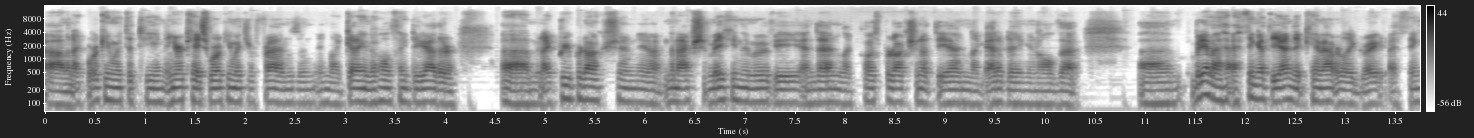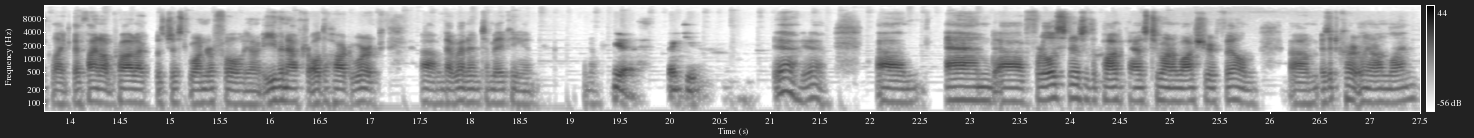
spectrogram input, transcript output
um, and like working with the team. In your case, working with your friends and, and like getting the whole thing together, um, and like pre-production, you know, and then actually making the movie, and then like post-production at the end, like editing and all that. Um, but yeah, I, I think at the end it came out really great. I think like the final product was just wonderful. You know, even after all the hard work um, that went into making it. You know. Yes, thank you. Yeah, yeah. Um, and uh, for listeners of the podcast who want to watch your film, um, is it currently online?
